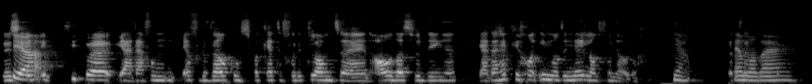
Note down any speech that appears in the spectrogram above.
Dus in, in principe, ja, daarvoor, ja, voor de welkomstpakketten voor de klanten en al dat soort dingen. Ja, daar heb je gewoon iemand in Nederland voor nodig. Ja, Dat, eh, Helemaal waar.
